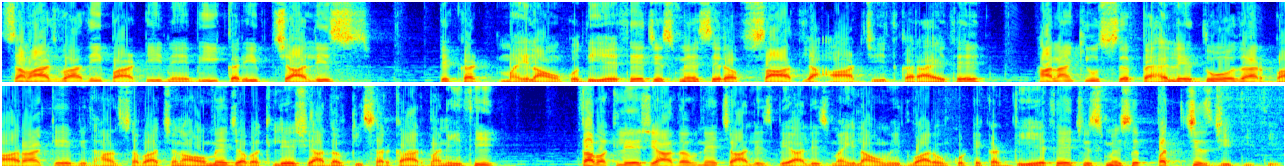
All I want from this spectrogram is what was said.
समाजवादी पार्टी ने भी करीब 40 टिकट महिलाओं को दिए थे, जिसमें सिर्फ़ सात या आठ जीत कर आए थे। हालाँकि उससे पहले 2012 के विधानसभा चुनाव में जब अखिलेश यादव की सरकार बनी थी तब अखिलेश यादव ने 40-42 महिला उम्मीदवारों को टिकट दिए थे, जिसमें से 25 जीती थी।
